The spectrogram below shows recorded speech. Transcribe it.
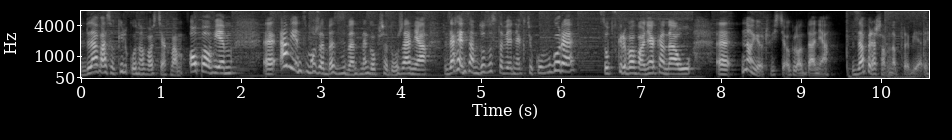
dla Was o kilku nowościach Wam opowiem. A więc może bez zbędnego przedłużania zachęcam do zostawiania kciuków w górę, subskrybowania kanału, e, no i oczywiście oglądania. Zapraszam na premiery.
